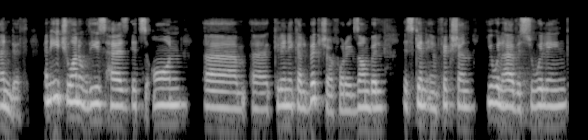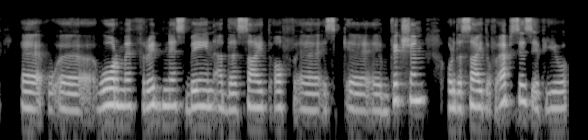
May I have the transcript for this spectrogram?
and death. And each one of these has its own um, uh, clinical picture. For example, skin infection, you will have swelling, uh, uh, warmth, redness, pain at the site of uh, infection or the site of abscess. If you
